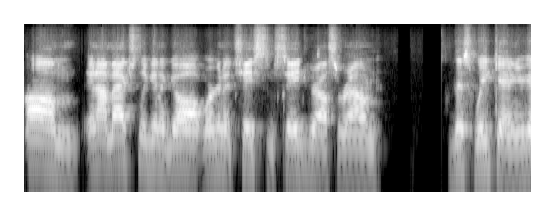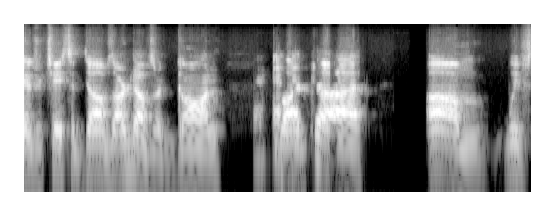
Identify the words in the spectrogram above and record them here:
Um, and I'm actually going to go out. We're going to chase some sage grouse around this weekend. You guys are chasing doves. Our doves are gone, but uh, um, we've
